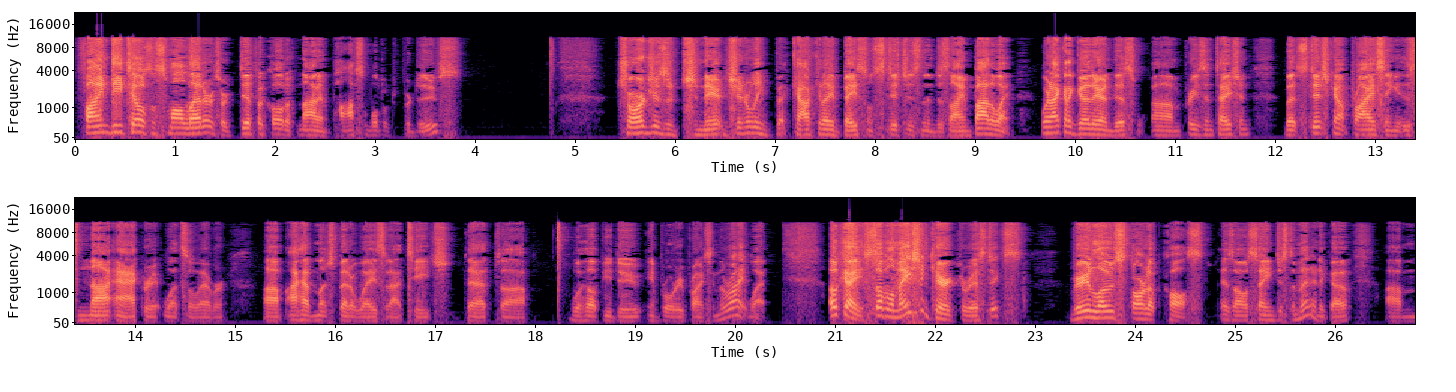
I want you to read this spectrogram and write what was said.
Fine details in small letters are difficult, if not impossible, to produce. Charges are generally calculated based on stitches in the design. By the way, we're not going to go there in this um, presentation, but stitch count pricing is not accurate whatsoever. Um, I have much better ways that I teach that uh, will help you do embroidery pricing the right way. Okay, sublimation characteristics, very low startup costs. As I was saying just a minute ago, um,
